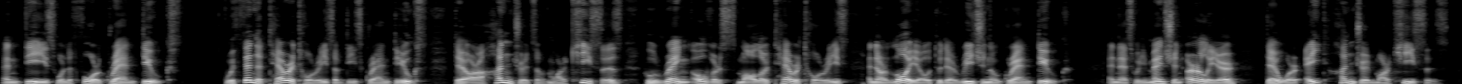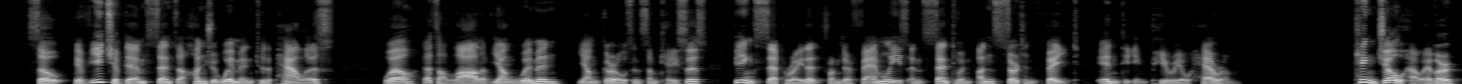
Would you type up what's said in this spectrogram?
and these were the four Grand Dukes. Within the territories of these Grand Dukes, there are hundreds of marquises who reign over smaller territories and are loyal to their regional Grand Duke. And as we mentioned earlier, there were 800 marquises. So if each of them sends a hundred women to the palace, well, that's a lot of young women, young girls in some cases, being separated from their families and sent to an uncertain fate in the imperial harem. King Zhou, however,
